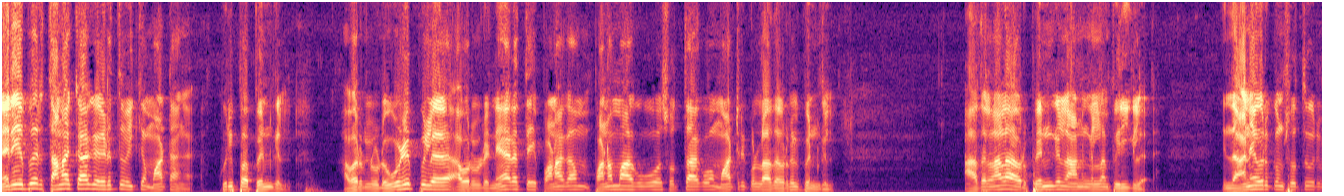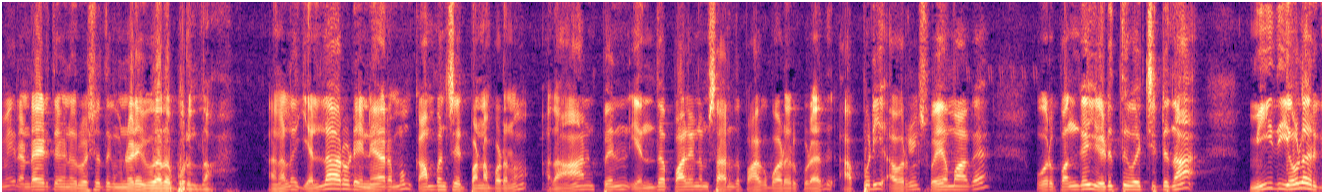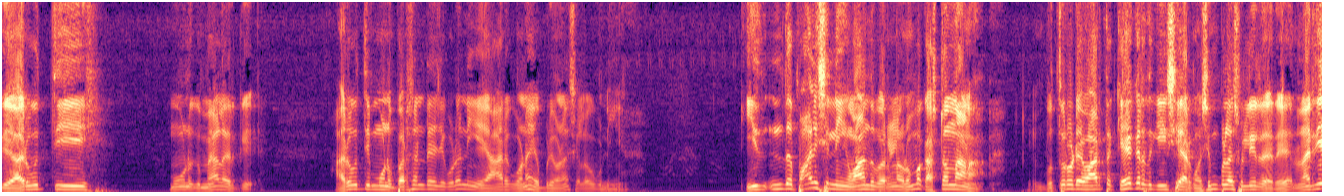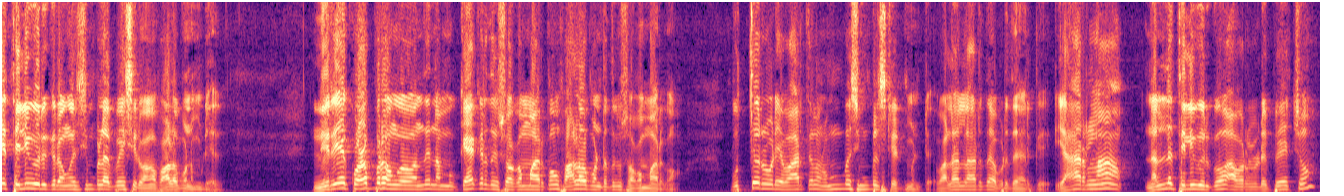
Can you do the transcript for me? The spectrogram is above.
நிறைய பேர் தனக்காக எடுத்து வைக்க மாட்டாங்க. குறிப்பாக பெண்கள். அவர்களுடைய உழைப்பில் அவர்களுடைய நேரத்தை பணகம் பணமாகவோ சொத்தாகவோ மாற்றிக்கொள்ளாதவர்கள் பெண்கள். அதனால் அவர் பெண்கள் ஆண்கள்லாம் பிரிக்கலை. இந்த அனைவருக்கும் சொத்து உரிமை ரெண்டாயிரத்தி ஐநூறு வருஷத்துக்கு முன்னாடியே விவாத பொருள் தான். அதனால் எல்லாருடைய நேரமும் காம்பன்சேட் பண்ணப்படணும். அது ஆண் பெண் எந்த பாலினம் சார்ந்த பாகுபாடு இருக்கக்கூடாது. அப்படி அவர்கள் சுயமாக ஒரு பங்கை எடுத்து வச்சுட்டு தான் மீதி எவ்வளோ இருக்குது அறுபத்தி மூணுக்கு மேலே இருக்குது அறுபத்தி மூணு பர்சன்டேஜ் கூட நீங்கள் யாருக்கு வேணால் எப்படி வேணால் செலவு பண்ணீங்க. இது இந்த பாலிசியில் நீங்கள் வாழ்ந்து பாருங்களா ரொம்ப கஷ்டம்தானா? புத்தருடைய வார்த்தை கேட்குறதுக்கு ஈஸியாக இருக்கும். சிம்பிளாக சொல்லிடுறாரு. நிறைய தெளிவு இருக்கிறவங்க சிம்பிளாக பேசிடுவாங்க ஃபாலோ பண்ண முடியாது. நிறைய குழப்புறவங்க வந்து நம்ம கேட்குறதுக்கு சுகமாக இருக்கும் ஃபாலோ பண்ணுறதுக்கு சுகமாக இருக்கும். புத்தருடைய வார்த்தைலாம் ரொம்ப சிம்பிள் ஸ்டேட்மெண்ட்டு வள்ளலாறுது அப்படி தான் இருக்குது யாரெல்லாம் நல்ல தெளிவு இருக்கோ அவர்களுடைய பேச்சும்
